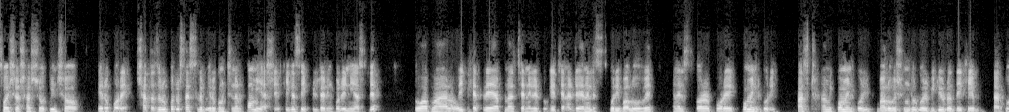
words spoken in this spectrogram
ছয়শো, সাতশো, তিনশো এর উপরে, সাত হাজার উপরে সাবস্ক্রাইব এরকম চ্যানেল কমই আসে, ঠিক আছে? ফিল্টারিং করে নিয়ে আসলে। তো আপনার ওই ক্ষেত্রে আপনার চ্যানেলে ঢুকে চ্যানেলটা অ্যানালিসিস করি, ভালোভাবে অ্যানালিসিস করার পরে কমেন্ট করি। ফার্স্ট আমি কমেন্ট করি, ভালোভাবে সুন্দর করে ভিডিওটা দেখে, তারপর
